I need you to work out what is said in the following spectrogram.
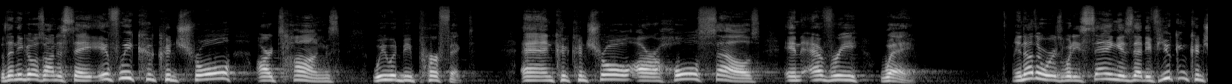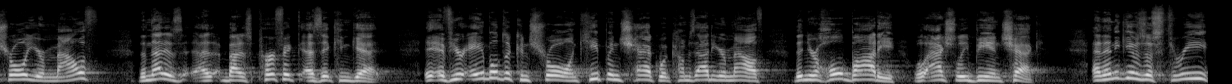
But then he goes on to say, If we could control our tongues, we would be perfect and could control our whole selves in every way. In other words, what he's saying is that if you can control your mouth, then that is about as perfect as it can get. If you're able to control and keep in check what comes out of your mouth, then your whole body will actually be in check. And then he gives us three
